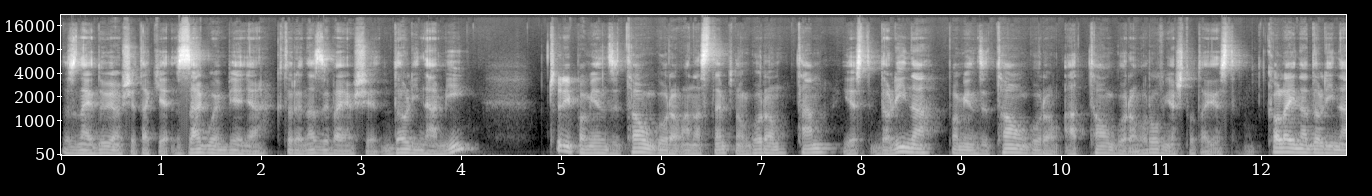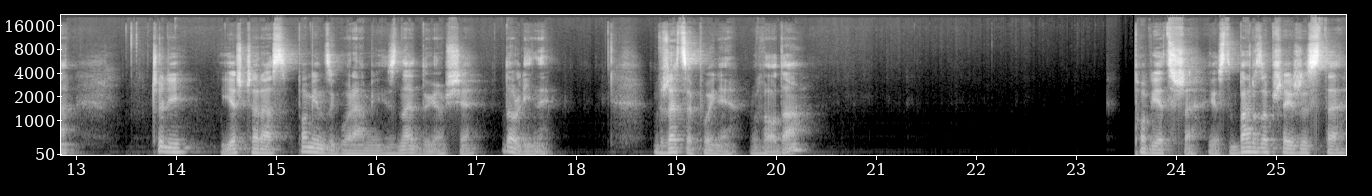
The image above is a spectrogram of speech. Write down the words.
znajdują się takie zagłębienia, które nazywają się dolinami, czyli pomiędzy tą górą a następną górą, tam jest dolina, pomiędzy tą górą a tą górą również tutaj jest kolejna dolina, czyli jeszcze raz pomiędzy górami znajdują się doliny. W rzece płynie woda. Powietrze jest bardzo przejrzyste,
